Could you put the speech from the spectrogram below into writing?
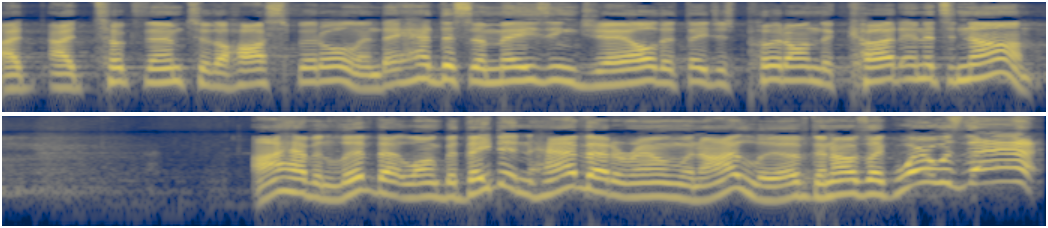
I, I took them to the hospital, and they had this amazing gel that they just put on the cut, and it's numb. I haven't lived that long, but they didn't have that around when I lived, and I was like, where was that?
